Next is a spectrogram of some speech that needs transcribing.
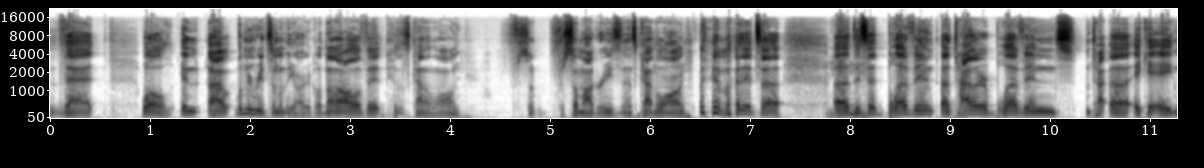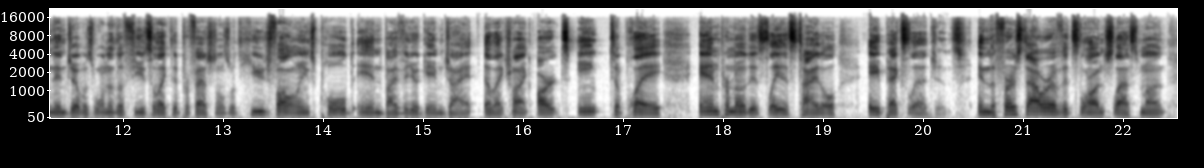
that well, in uh, let me read some of the article. Not all of it because it's kind of long. For some, for some odd reason, it's kind of long, but it's uh, uh, they said Blevin, uh, Tyler Blevins, uh, aka Ninja, was one of the few selected professionals with huge followings pulled in by video game giant Electronic Arts Inc. to play and promote its latest title, Apex Legends. In the first hour of its launch last month,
